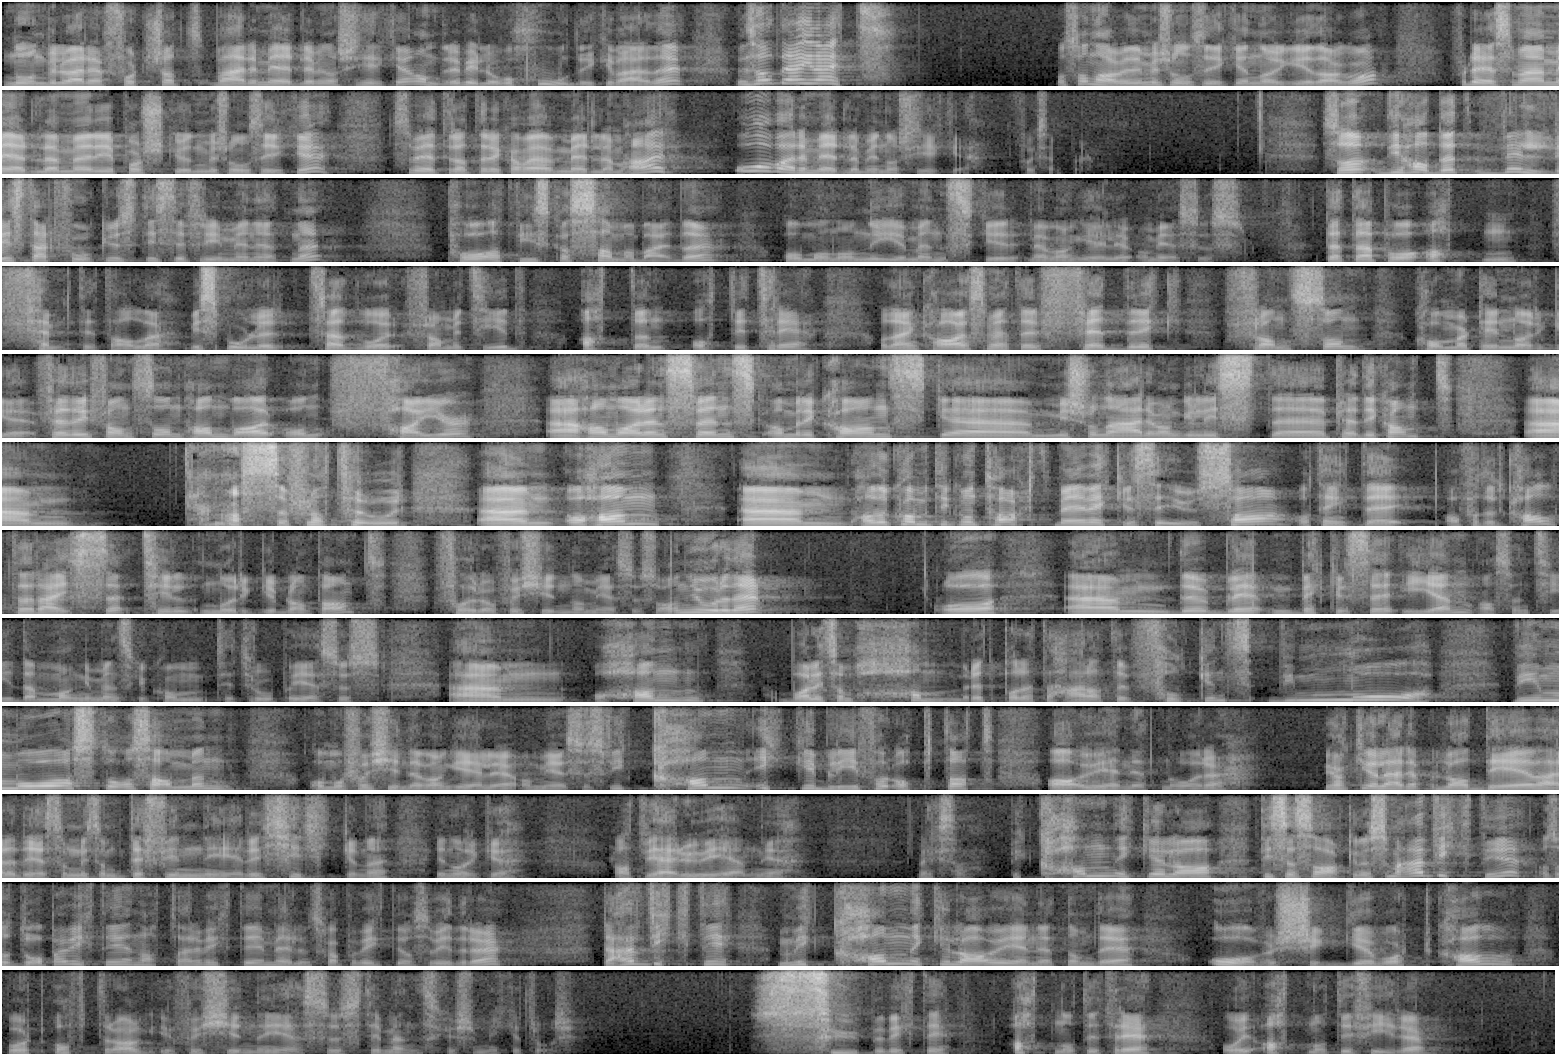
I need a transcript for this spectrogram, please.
Noen vil være, fortsatt være medlem i Norsk kirke, andre vil overhodet ikke være det. Vi sa det er greit. Og Sånn har vi det i Misjonskirken Norge i dag òg. For dere som er medlemmer i Porsgrunn misjonskirke, så vet dere at dere kan være medlem her og være medlem i Norsk kirke. For eksempel. så De hadde et veldig sterkt fokus disse frimenighetene, på at vi skal samarbeide om å nå nye mennesker med evangeliet om Jesus. Dette er på 1850-tallet. Vi spoler 30 år fram i tid. 1883. Og det er en kar som heter Fredrik Fransson, kommer til Norge. Fredrik Fransson han var on fire. Eh, han var en svensk-amerikansk eh, misjonærevangelist-predikant. eh, masse flotte ord. Um, og han Um, hadde kommet i kontakt med vekkelse i USA og tenkte å fått et kall til å reise til Norge blant annet, for å forkynne om Jesus. Og han gjorde det. Og um, Det ble vekkelse igjen, altså en tid der mange mennesker kom til tro på Jesus. Um, og han var liksom hamret på dette her at folkens, vi må, vi må stå sammen om å forkynne evangeliet om Jesus. Vi kan ikke bli for opptatt av uenighetene våre. Vi kan ikke la, det være det som liksom definerer kirkene i Norge. At vi er uenige. Liksom. Vi kan ikke la disse sakene, som er viktige altså Dåp er viktig, nattverd er viktig, medlemskap er viktig osv. Det er viktig, men vi kan ikke la uenigheten om det overskygge vårt kall, vårt oppdrag i å forkynne Jesus til mennesker som ikke tror. Superviktig. 1883 og i 1884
